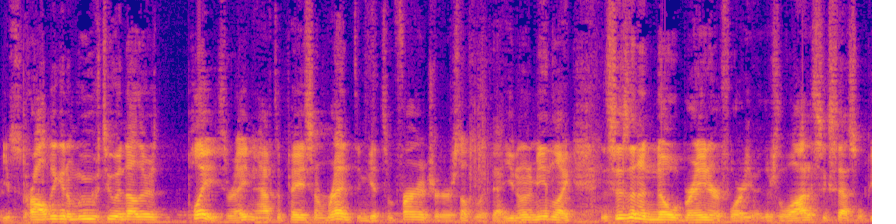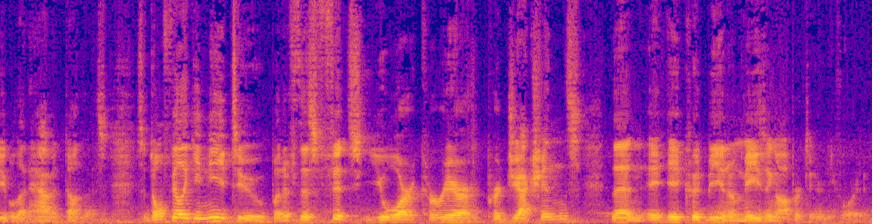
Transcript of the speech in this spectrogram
You're so. probably going to move to another place, right? And have to pay some rent and get some furniture or something like that. You know what I mean? Like, this isn't a no brainer for you. There's a lot of successful people that haven't done this. So don't feel like you need to, but if this fits your career projections, then it, it could be an amazing opportunity for you.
